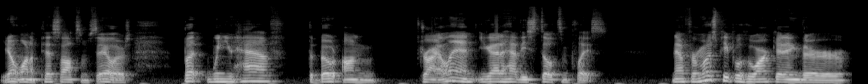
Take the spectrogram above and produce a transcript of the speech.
You don't want to piss off some sailors. But when you have the boat on dry land, you got to have these stilts in place. Now, for most people who aren't getting their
